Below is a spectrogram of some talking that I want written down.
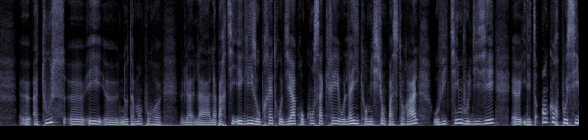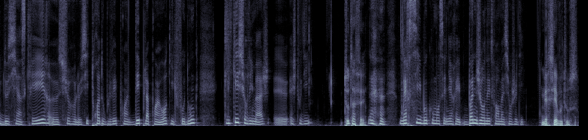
euh, à tous euh, et euh, notamment pour la, partie église, aux prêtres, aux diacres, aux consacrés, aux laïcs en mission pastorale, aux victimes, vous le disiez. il est encore possible de s'y inscrire sur le site www.depla.org. Il faut donc cliquer sur l'image. Ai-je tout dit? Tout à fait. Merci beaucoup, Monseigneur, et bonne journée de formation jeudi. Merci à vous tous.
